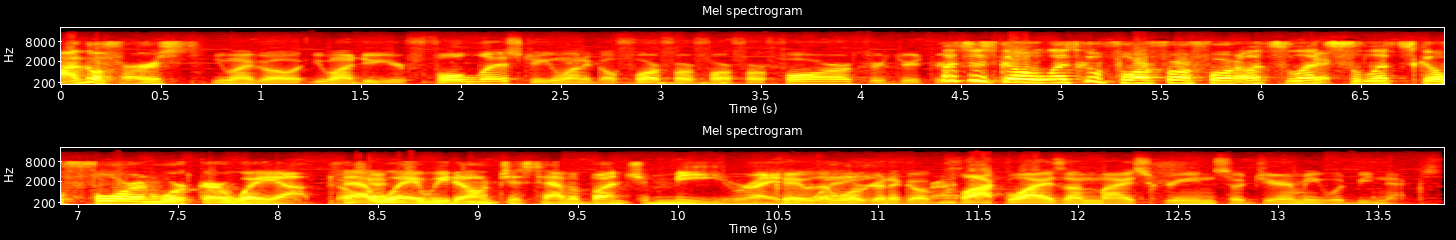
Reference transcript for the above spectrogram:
I'll go first. You want to go? You want to do your full list, or you want to go four, four, four, four, four, three, three, three? Let's just go. Let's go four, four, four. Let's let's let's go four and work our way up. That Okay. way we don't just have a bunch of me right Okay, well, then we're gonna go clockwise on my screen, so Jeremy would be next.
